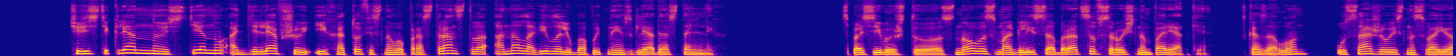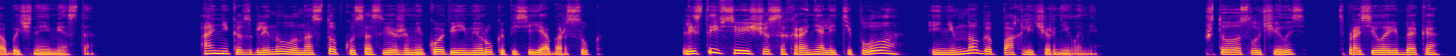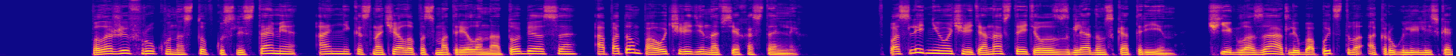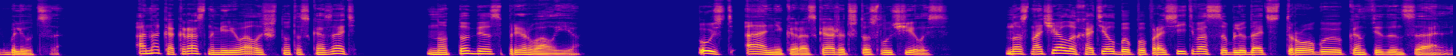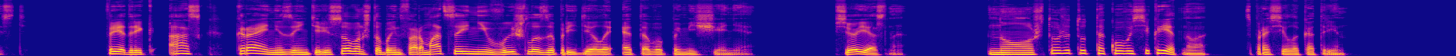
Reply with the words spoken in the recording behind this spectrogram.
Через стеклянную стену, отделявшую их от офисного пространства, она ловила любопытные взгляды остальных. «Спасибо, что снова смогли собраться в срочном порядке», — сказал он, усаживаясь на свое обычное место. Анника взглянула на стопку со свежими копиями рукописи «Я барсук», Листы все еще сохраняли тепло и немного пахли чернилами. «Что случилось?» — спросила Ребекка. Положив руку на стопку с листами, Анника сначала посмотрела на Тобиаса, а потом по очереди на всех остальных. В последнюю очередь она встретилась взглядом с Катрин, чьи глаза от любопытства округлились как блюдца. Она как раз намеревалась что-то сказать, но Тобиас прервал ее. Пусть Анника расскажет, что случилось. Но сначала хотел бы попросить вас соблюдать строгую конфиденциальность. Фредерик Аск крайне заинтересован, чтобы информация не вышла за пределы этого помещения. Все ясно. «Но что же тут такого секретного?» — спросила Катрин.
